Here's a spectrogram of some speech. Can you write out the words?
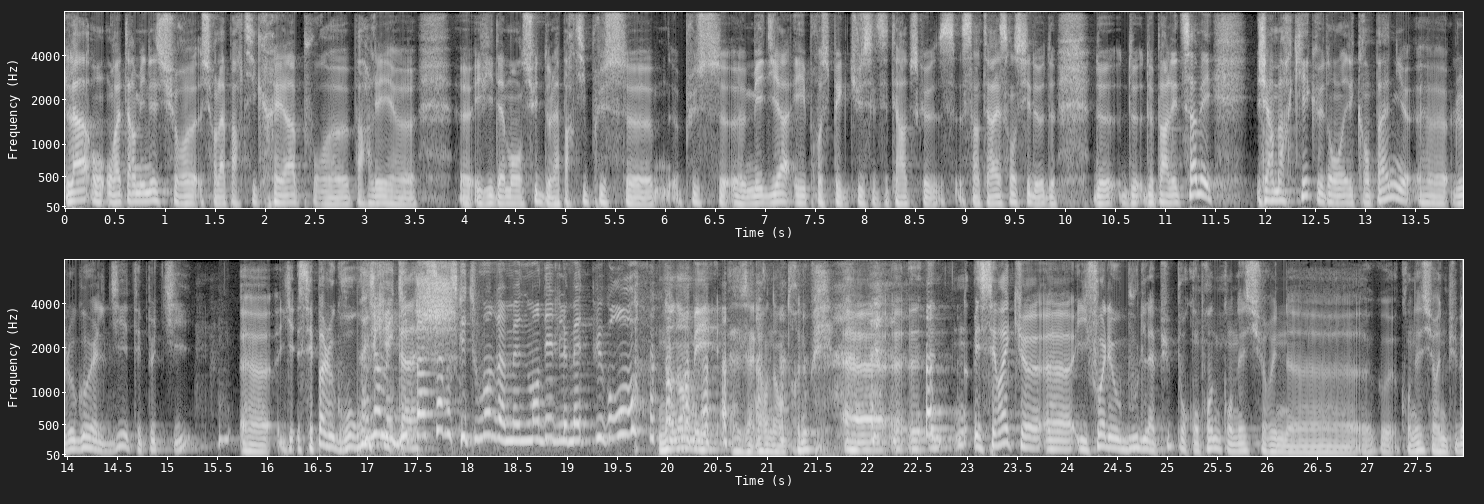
Là, on, on va terminer sur euh, sur la partie créa pour euh, parler euh, euh, évidemment ensuite de la partie plus plus euh, média et prospectus, etc. Parce que c'est intéressant aussi de de, de, de, parler de ça. Mais j'ai remarqué que dans les campagnes, le logo LD était petit. Euh, c'est pas le gros rouge Ah non, qui mais dis tâche. pas ça parce que tout le monde va me demander de le mettre plus gros. Non, non, mais euh, alors on est entre nous. Euh, mais c'est vrai que il faut aller au bout de la pub pour comprendre qu'on est sur une qu'on est sur une pub.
